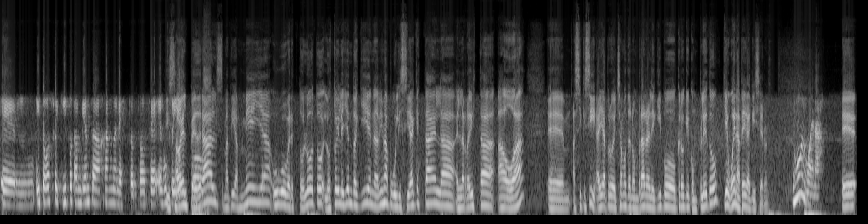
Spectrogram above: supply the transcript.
eh, y todo su equipo también trabajando en esto. Entonces, es un Isabel proyecto... Pedrals, Matías Mella, Hugo Bertolotto, lo estoy leyendo aquí en la misma publicidad que está en la, en la revista AOA. Eh, así que sí, ahí aprovechamos de nombrar al equipo, creo que completo. Qué buena pega que hicieron. Muy buena. Eh,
